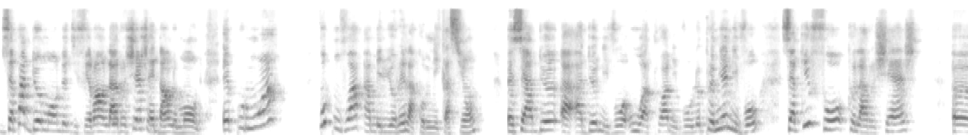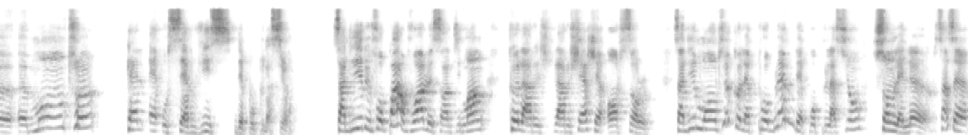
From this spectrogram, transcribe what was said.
c'est pas deux mondes différents. La recherche est dans le monde. Et pour moi, pour pouvoir améliorer la communication, ben, c'est à deux, à deux niveaux ou à trois niveaux. Le premier niveau, c'est qu'il faut que la recherche euh, euh, montre qu'elle est au service des populations. C'est-à-dire, il ne faut pas avoir le sentiment que la, la recherche est hors sol. C'est-à-dire montrer que les problèmes des populations sont les leurs. Ça, c'est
